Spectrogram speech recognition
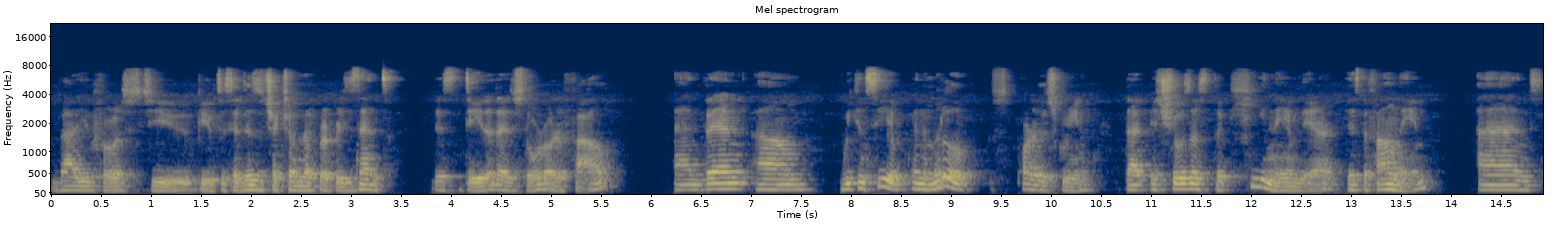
value for us to be able to say this is a checksum that represents this data that is stored or the file. And then um, we can see in the middle part of the screen that it shows us the key name there is the file name and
